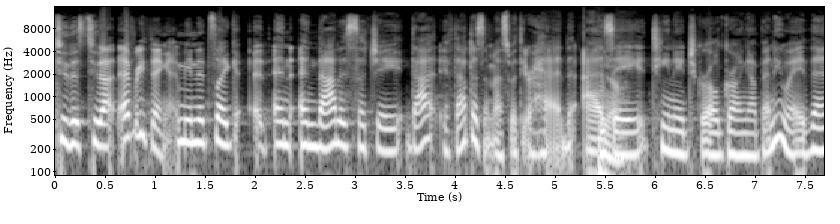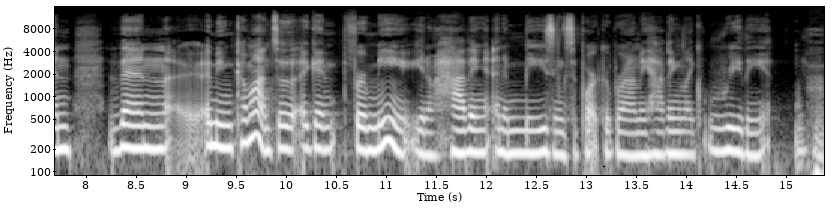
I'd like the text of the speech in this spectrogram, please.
to this, to that, everything. I mean, it's like, and and that is such a that if that doesn't mess with your head as Yeah. a teenage girl growing up anyway, then then I mean, come on. So again, for me, you know, having an amazing support group around me, having like really hmm.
